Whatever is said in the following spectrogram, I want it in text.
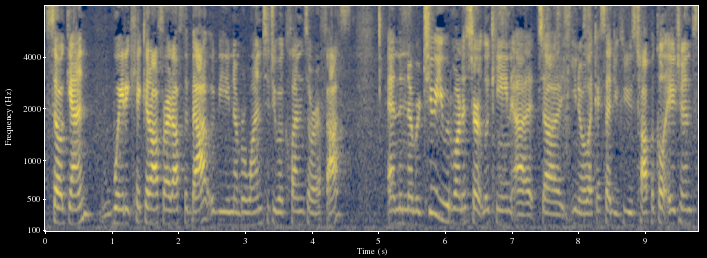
So again, way to kick it off right off the bat would be number one to do a cleanse or a fast. And then number two, you would want to start looking at, uh, you know, like I said, you could use topical agents,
